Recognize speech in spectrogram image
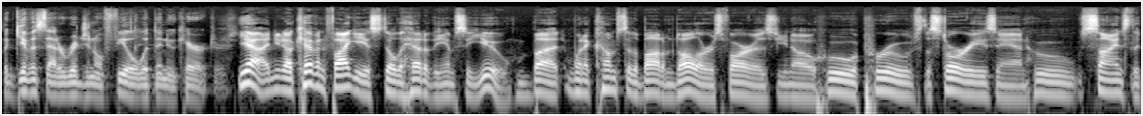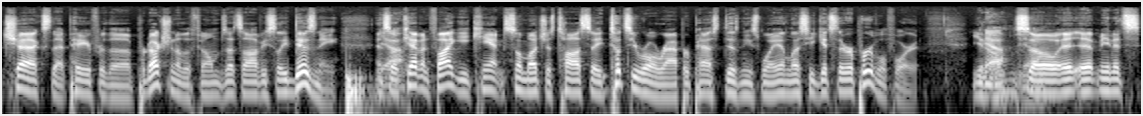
but give us that original feel with the new characters. Yeah, and you know Kevin Feige is still the head of the MCU, but when it comes to the bottom dollar, as far as you know who approves the stories and who signs the checks that pay for the production of the films, that's obviously Disney. And so Kevin Feige can't so much as toss a Tootsie Roll wrapper past Disney's way unless he gets their approval for it. You know, Yeah, yeah. so it, I mean, it's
